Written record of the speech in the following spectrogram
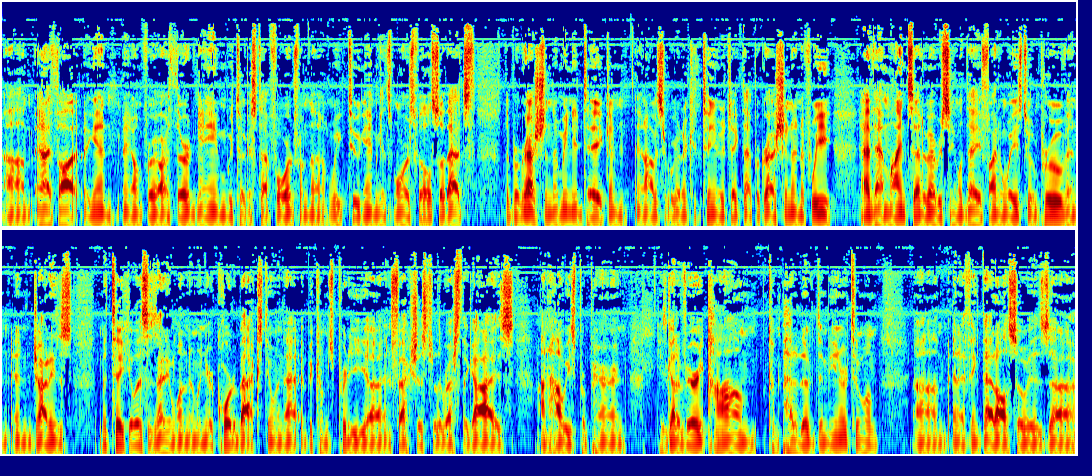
Um, and I thought, again, you know, for our third game, we took a step forward from the week two game against Morrisville. So that's the progression that we need to take, and, and obviously we're going to continue to take that progression. And if we had that mindset of every single day finding ways to improve, and, and Johnny's meticulous as anyone, and when your quarterback's doing that, it becomes pretty uh, infectious to the rest of the guys on how he's preparing. He's got a very calm, competitive demeanor to him, um, and I think that also is uh,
